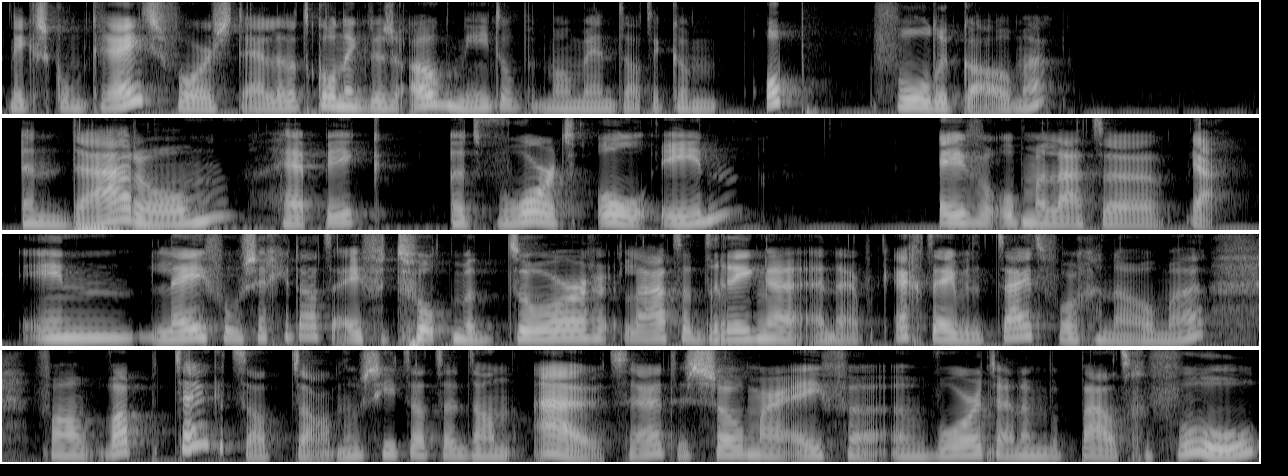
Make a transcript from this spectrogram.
niks concreets voorstellen. Dat kon ik dus ook niet op het moment dat ik hem op voelde komen. En daarom heb ik het woord all-in even op me laten ja, in leven, hoe zeg je dat? Even tot me door laten dringen. En daar heb ik echt even de tijd voor genomen. Van wat betekent dat dan? Hoe ziet dat er dan uit? Hè? Het is zomaar even een woord en een bepaald gevoel.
